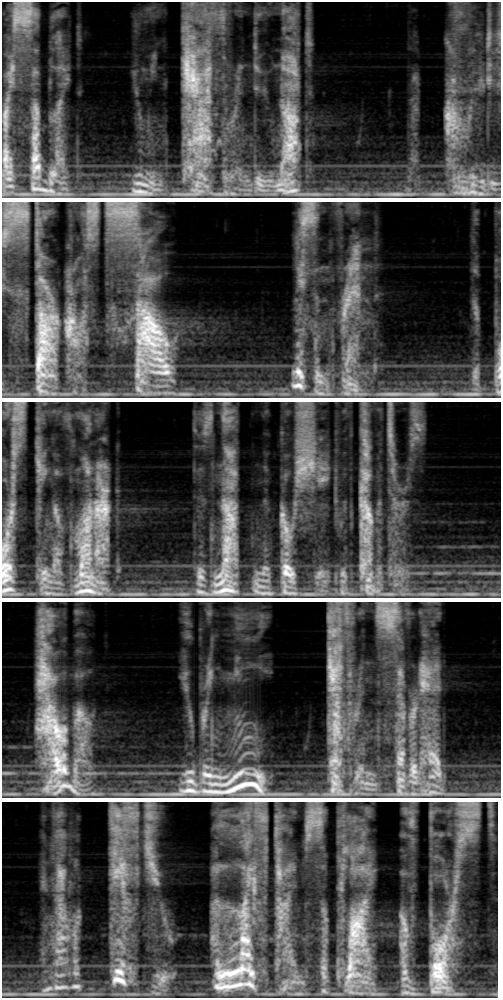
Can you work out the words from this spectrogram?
By sublight, you mean Catherine, do you not? That greedy, star-crossed sow. Listen, friend. The Borst King of Monarch does not negotiate with coveters. How about you bring me Catherine's severed head, and I will gift you a lifetime supply of Borst.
